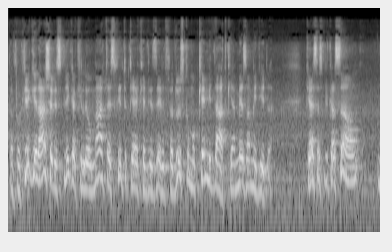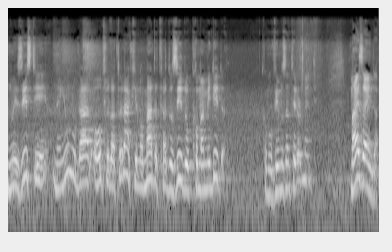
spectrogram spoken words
Então, por que Gerash ele explica que Leumar está escrito que é, quer dizer, ele traduz como Kemidat, que é a mesma medida. Que essa explicação não existe nenhum lugar outro da Torá que Leumar é traduzido como a medida, como vimos anteriormente. Mais ainda,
